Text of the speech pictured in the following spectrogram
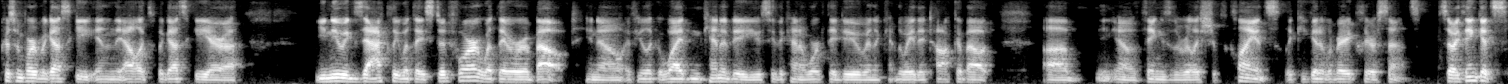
Crispin Porter Bogusky in the Alex Bogusky era, you knew exactly what they stood for, what they were about. You know, if you look at Wieden Kennedy, you see the kind of work they do and the, the way they talk about, um, you know, things, the relationship with clients. Like you get a very clear sense. So I think it's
